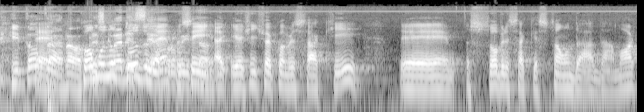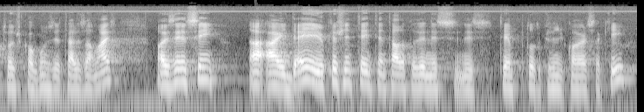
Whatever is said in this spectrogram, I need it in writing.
então é, tá, não, Como no tudo, né? Assim, e a, a gente vai conversar aqui é, sobre essa questão da, da morte, hoje com alguns detalhes a mais, mas assim, a, a ideia e o que a gente tem tentado fazer nesse, nesse tempo todo que a gente conversa aqui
